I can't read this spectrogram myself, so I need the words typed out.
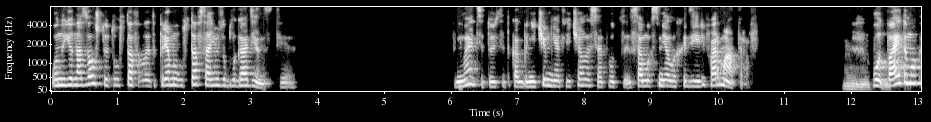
он ее назвал, что это устав, это прямо устав Союза благоденствия. Понимаете, то есть это как бы ничем не отличалось от вот самых смелых идей реформаторов. Mm-hmm. Вот, поэтому,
